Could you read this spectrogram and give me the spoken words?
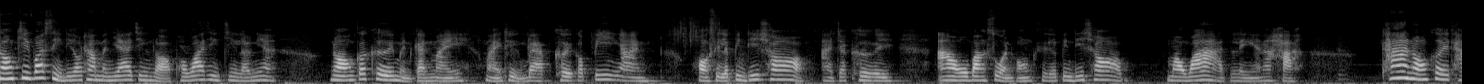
น้องคิดว่าสิ่งที่เขาทำมันแย่จริงหรอ เพราะว่าจริง ๆ แล้วเนี่ยน้องก็เคยเหมือนกันไหม หมายถึงแบบเคยก๊อปปี้งานของศิลปินที่ชอบ อาจจะเคยเอาบางส่วนของศิลปินที่ชอบ มาวาดอะไรเงี้ยนะคะ ถ้าน้องเคยท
